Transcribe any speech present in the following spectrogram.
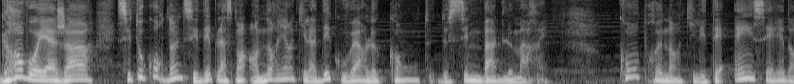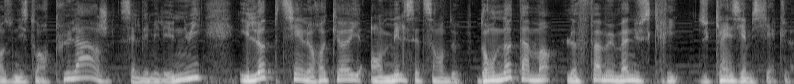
Grand voyageur, c'est au cours d'un de ses déplacements en Orient qu'il a découvert le conte de Simbad le marin. Comprenant qu'il était inséré dans une histoire plus large, celle des Mille et une nuits, il obtient le recueil en 1702, dont notamment le fameux manuscrit du 15e siècle,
